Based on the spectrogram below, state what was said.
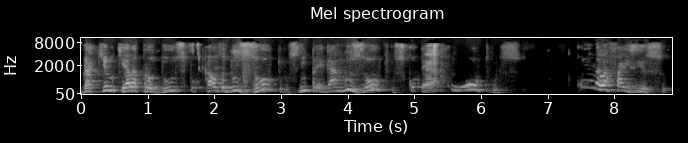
daquilo que ela produz por causa dos outros, empregar nos outros, cooperar com outros. Como ela faz isso?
